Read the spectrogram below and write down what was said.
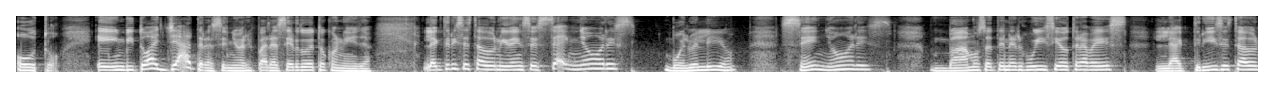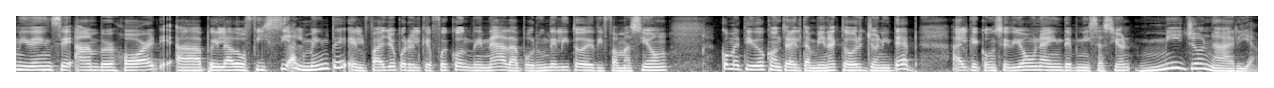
Otto, e invitó a Yatra, señores, para hacer dueto con ella. La actriz estadounidense, señores, Vuelve el lío. Señores, vamos a tener juicio otra vez. La actriz estadounidense Amber Heard ha apelado oficialmente el fallo por el que fue condenada por un delito de difamación cometido contra el también actor Johnny Depp, al que concedió una indemnización millonaria.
